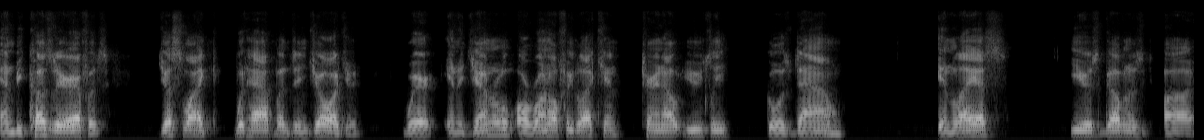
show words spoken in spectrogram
and because of their efforts, just like what happens in Georgia, where in a general or runoff election, turnout usually goes down. In last year's governor's uh,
